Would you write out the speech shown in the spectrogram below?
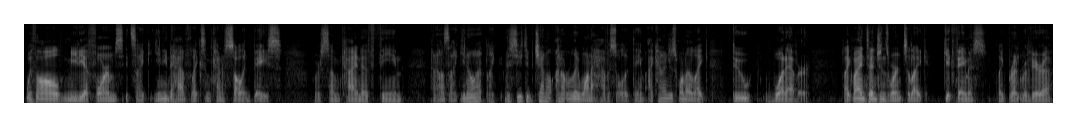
with all media forms, it's like you need to have like some kind of solid base or some kind of theme. And I was like, you know what? Like this YouTube channel, I don't really want to have a solid theme. I kind of just want to like do whatever. Like my intentions weren't to like get famous like Brent Rivera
